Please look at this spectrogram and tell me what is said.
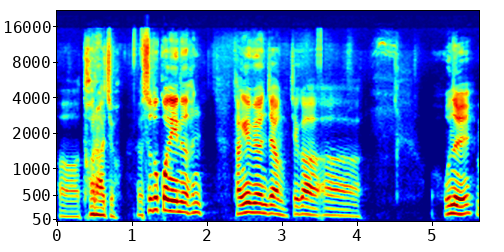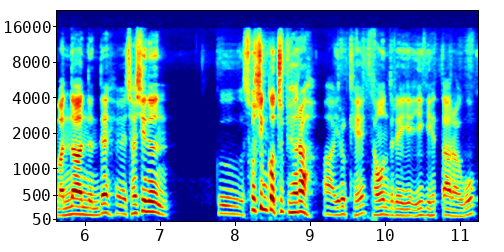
어, 덜하죠. 수도권에 있는 한 당협위원장 제가 아, 오늘 만났는데 자신은 그 소신껏 투표해라 아, 이렇게 당원들에게 얘기했다라고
